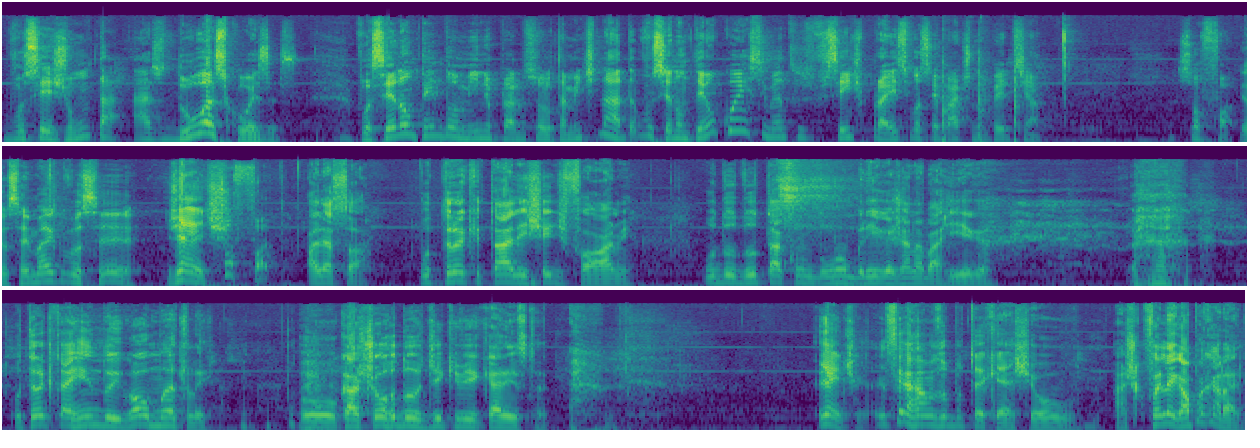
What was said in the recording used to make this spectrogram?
Você junta as duas coisas. Você não tem domínio para absolutamente nada. Você não tem o conhecimento suficiente para isso. Você bate no peito assim, ó. Sou foda. Eu sei mais que você. Gente, Sou foda. olha só. O truck tá ali cheio de fome. O Dudu tá com lombriga já na barriga. o truck tá rindo igual o Muttley. O cachorro do Dick Vicarista. Gente, encerramos o Botecast. Eu acho que foi legal pra caralho.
